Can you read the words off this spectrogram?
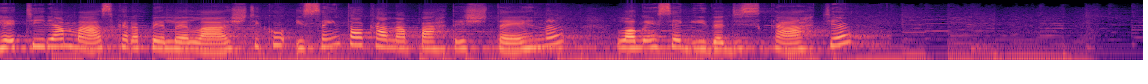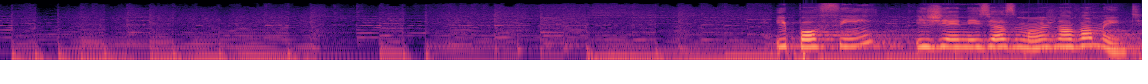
Retire a máscara pelo elástico e sem tocar na parte externa, logo em seguida descarte-a E por fim, higienize as mãos novamente.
